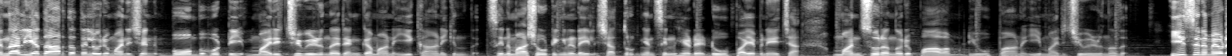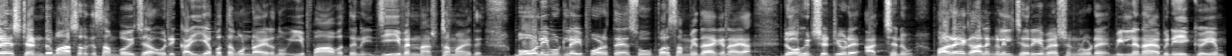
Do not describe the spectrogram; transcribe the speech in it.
എന്നാൽ യഥാർത്ഥത്തിൽ ഒരു മനുഷ്യൻ ബോംബ് പൊട്ടി മരിച്ചു വീഴുന്ന രംഗമാണ് ഈ കാണിക്കുന്നത്. സിനിമാ ഷൂട്ടിങ്ങിനിടയിൽ ശത്രുഘ്നൻ സിൻഹയുടെ ഡൂപ്പായി അഭിനയിച്ച മൻസൂർ എന്നൊരു പാവം ഡ്യൂപ്പാണ് ഈ മരിച്ചു വീഴുന്നത്. ഈ സിനിമയുടെ സ്റ്റണ്ട് മാസ്റ്റർക്ക് സംഭവിച്ച ഒരു കയ്യബദ്ധം കൊണ്ടായിരുന്നു ഈ പാവത്തിന് ജീവൻ നഷ്ടമായത്. ബോളിവുഡിലെ ഇപ്പോഴത്തെ സൂപ്പർ സംവിധായകനായ രോഹിത് ഷെട്ടിയുടെ അച്ഛനും പഴയ കാലങ്ങളിൽ ചെറിയ വേഷങ്ങളുടെ വില്ലനായി അഭിനയിക്കുകയും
